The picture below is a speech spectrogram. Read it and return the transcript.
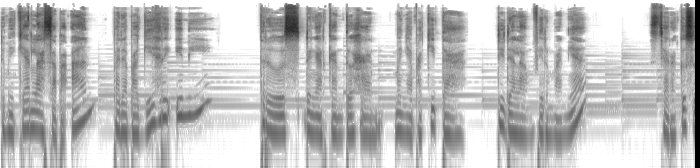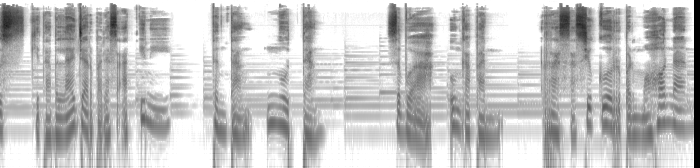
demikianlah sapaan pada pagi hari ini. Terus dengarkan Tuhan menyapa kita di dalam firman-Nya Secara khusus, kita belajar pada saat ini tentang ngutang, sebuah ungkapan rasa syukur permohonan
